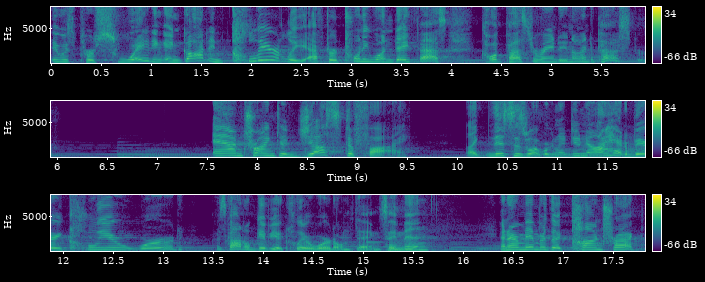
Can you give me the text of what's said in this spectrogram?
it was persuading, and God had clearly, after a 21 day fast, called Pastor Randy and I to pastor. And I'm trying to justify, like, this is what we're gonna do. Now, I had a very clear word, because God will give you a clear word on things, amen? And I remember the contract,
